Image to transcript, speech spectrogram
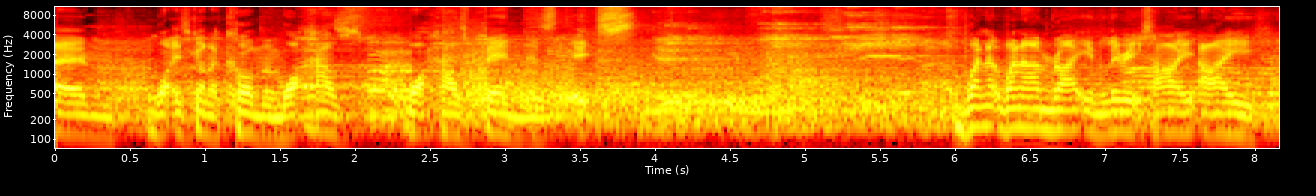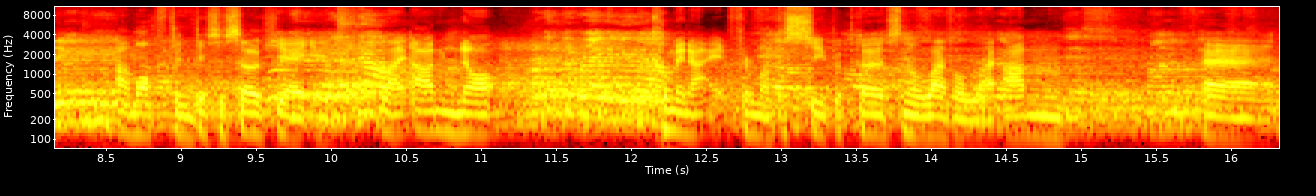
um, what is going to come and what has what has been, it's when, when I'm writing lyrics, I, I am often disassociated. Like I'm not coming at it from like a super personal level. Like I'm, uh,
